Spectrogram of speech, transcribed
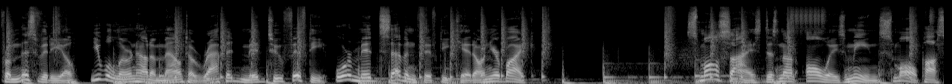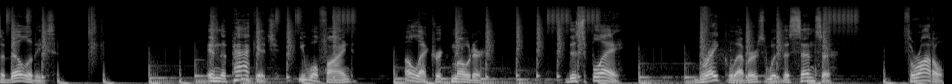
from this video, you will learn how to mount a Rapid Mid 250 or Mid 750 kit on your bike. Small size does not always mean small possibilities. In the package, you will find electric motor, display, brake levers with the sensor, throttle,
